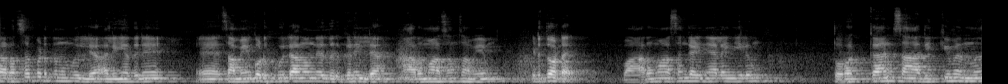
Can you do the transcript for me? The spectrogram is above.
തടസ്സപ്പെടുത്തുന്നൊന്നുമില്ല. അല്ലെങ്കിൽ അതിന് സമയം കൊടുക്കില്ല എന്നൊന്നും എതിർക്കണില്ല. ആറുമാസം സമയം എടുത്തോട്ടെ. അപ്പോൾ ആറുമാസം കഴിഞ്ഞാലെങ്കിലും തുറക്കാൻ സാധിക്കുമെന്ന്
